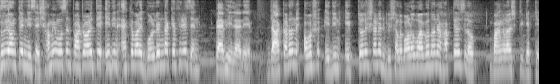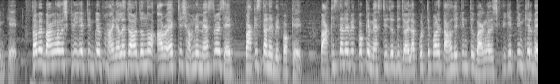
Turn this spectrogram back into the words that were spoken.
দুই অঙ্কের নিচে। শামীম হোসেন পাটোয়ারিতে এদিন একেবারে গোল্ডেন ডাকে ফিরেছেন প্যাভিলিয়নে। যার কারণে অবশ্য এদিন একচল্লিশ রানের বিশাল বড় ব্যবধানে হারতে হয়েছিল বাংলাদেশ ক্রিকেট টিমকে। তবে বাংলাদেশ ক্রিকেট টিমকে ফাইনালে যাওয়ার জন্য আরও একটি সামনে ম্যাচ রয়েছে পাকিস্তানের বিপক্ষে। পাকিস্তানের বিপক্ষে ম্যাচটি যদি জয়লাভ করতে পারে, তাহলে কিন্তু বাংলাদেশ ক্রিকেট টিম খেলবে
